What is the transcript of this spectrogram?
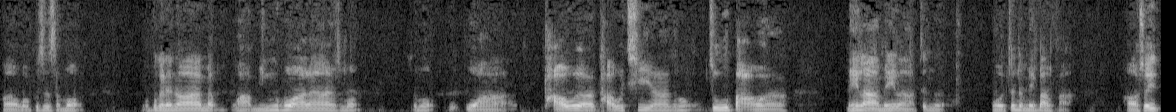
哦，我不是什么，我不可能啊，那哇名画啦，什么什么哇陶啊陶器啊，什么珠宝啊，没啦没啦，真的。我真的没办法，哦，所以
